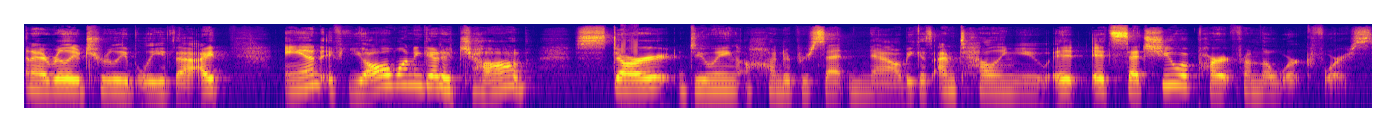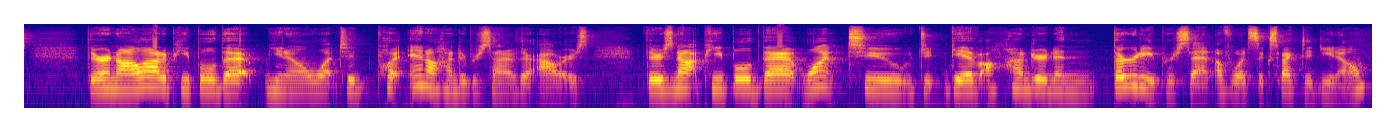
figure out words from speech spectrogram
and I really truly believe that. I and if y'all want to get a job, start doing 100% now because I'm telling you, it it sets you apart from the workforce. There are not a lot of people that, you know, want to put in 100% of their hours. There's not people that want to d- give 130% of what's expected, you know,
